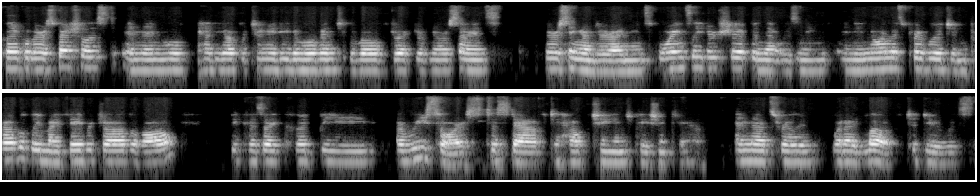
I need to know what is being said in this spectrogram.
clinical nurse specialist, and then moved, had the opportunity to move into the role of director of neuroscience nursing under Eileen Sporing's leadership, and that was an, an enormous privilege and probably my favorite job of all because I could be a resource to staff to help change patient care. And that's really what I love to do is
